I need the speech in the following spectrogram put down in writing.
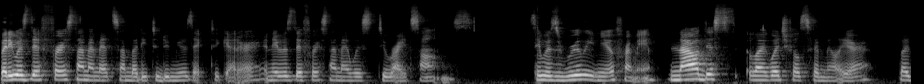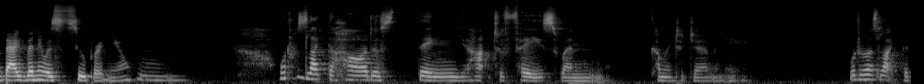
But it was the first time I met somebody to do music together. And it was the first time I was to write songs. So it was really new for me. Now mm. this language feels familiar. But back then it was super new. Mm. What was like the hardest thing you had to face when coming to Germany? What was like the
